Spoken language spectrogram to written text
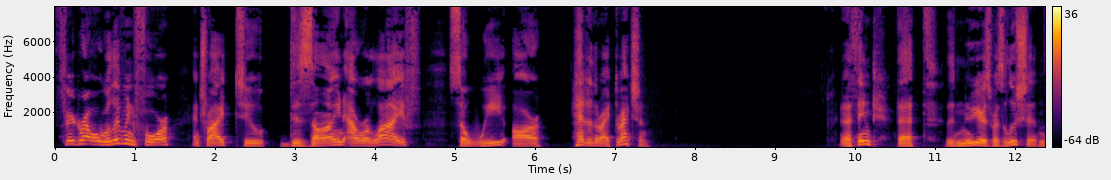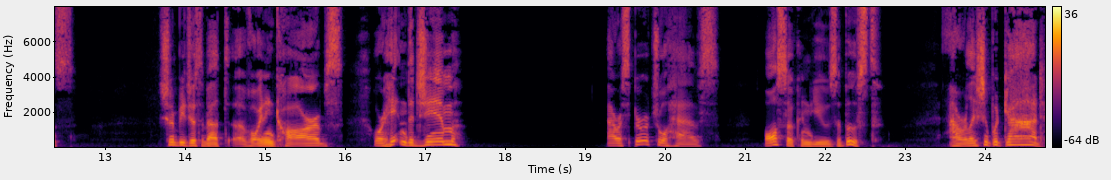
figure out what we're living for, and try to design our life So we are headed in the right direction. And I think that the New Year's resolutions shouldn't be just about avoiding carbs or hitting the gym. Our spiritual halves also can use a boost. Our relationship with God,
